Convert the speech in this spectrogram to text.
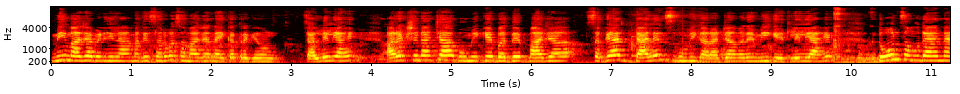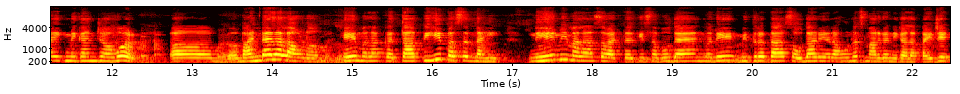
मी माझ्या बीड जिल्ह्यामध्ये सर्व समाजांना एकत्र घेऊन चाललेली आहे. आरक्षणाच्या भूमिकेमध्ये माझ्या सगळ्यात बॅलन्स भूमिका राज्यामध्ये मी घेतलेली आहे. दोन समुदायांना एकमेकांच्या वर भांडायला लावणं हे मला कदापिही पसंत नाही. नेहमी मला असं वाटतं की समुदायांमध्ये मित्रता सौदार्य राहूनच मार्ग निघाला पाहिजे.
